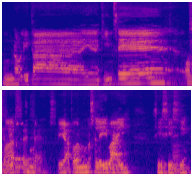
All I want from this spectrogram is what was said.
una horita 15 eh, o más, sí, a todo el mundo se le iba ahí, sí, sí, mm. sí.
